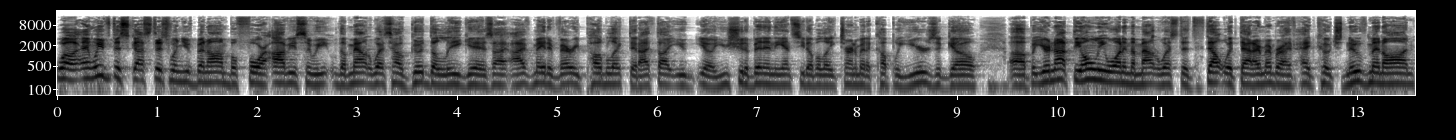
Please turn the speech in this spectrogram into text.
Well, and we've discussed this when you've been on before. Obviously, we the Mountain West, how good the league is. I, have made it very public that I thought you you know you should have been in the NCAA tournament a couple years ago. Uh, but you're not the only one in the Mountain West that's dealt with that. I remember I've had Coach Nuveman on.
